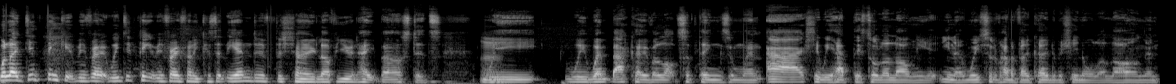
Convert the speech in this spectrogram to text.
Well, I did think it'd be very. We did think it'd be very funny because at the end of the show, "Love You and Hate Bastards," mm. we we went back over lots of things and went, ah, actually, we had this all along. You, know, we sort of had a vocoder machine all along, and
